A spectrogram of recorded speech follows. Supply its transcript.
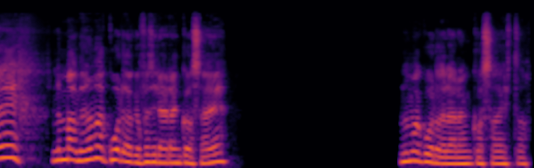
Eh, no, no me acuerdo que fuese la gran cosa, eh. No me acuerdo la gran cosa de esto.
